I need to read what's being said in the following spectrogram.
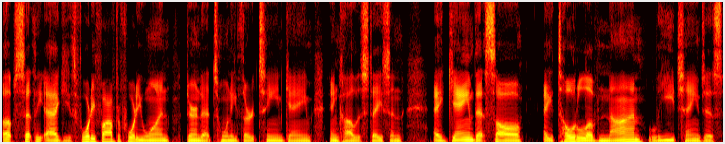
upset the Aggies 45 to 41 during that 2013 game in College Station, a game that saw a total of nine lead changes.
